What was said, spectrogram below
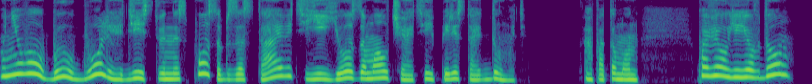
У него был более действенный способ заставить ее замолчать и перестать думать. А потом он повел ее в дом,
